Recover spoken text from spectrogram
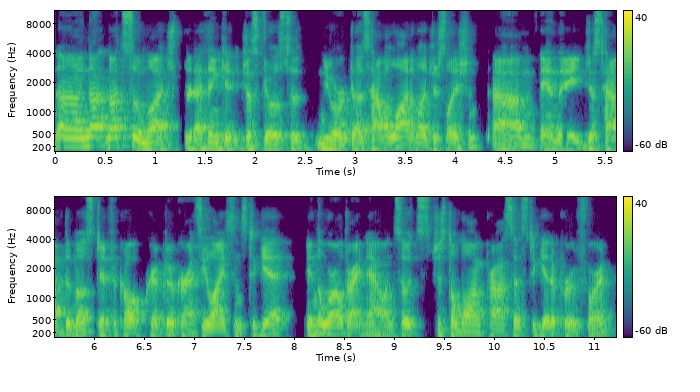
Uh, not not so much, but I think it just goes to New York does have a lot of legislation, um, and they just have the most difficult cryptocurrency license to get in the world right now, and so it's just a long process to get approved for it.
